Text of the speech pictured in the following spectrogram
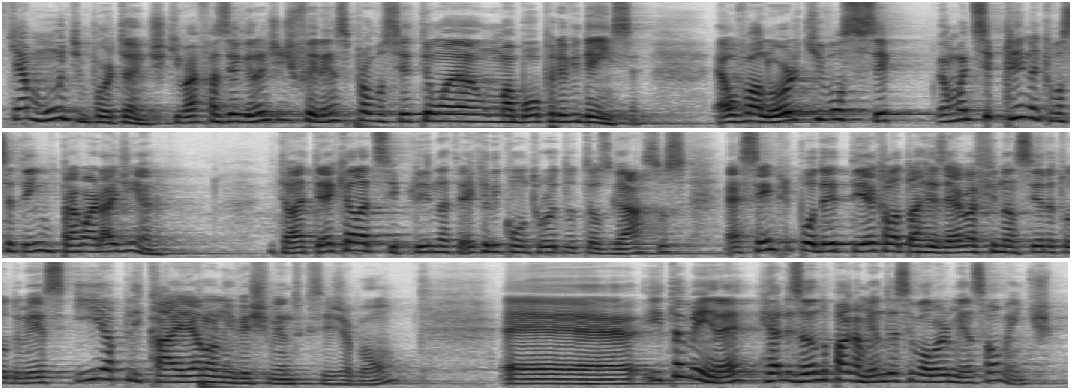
que é muito importante, que vai fazer grande diferença para você ter uma, uma boa previdência, é o valor que você. É uma disciplina que você tem para guardar dinheiro. Então é ter aquela disciplina, ter aquele controle dos teus gastos, é sempre poder ter aquela tua reserva financeira todo mês e aplicar ela no investimento que seja bom. É, e também, né, realizando o pagamento desse valor mensalmente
